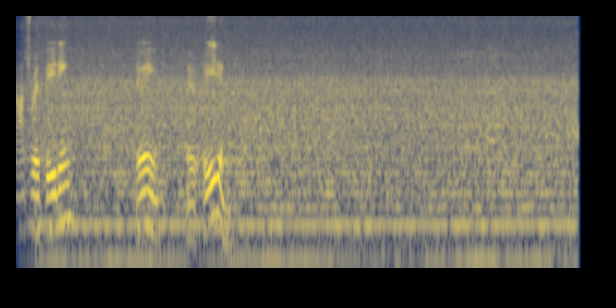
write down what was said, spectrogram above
Not with eating? Doing, eating.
